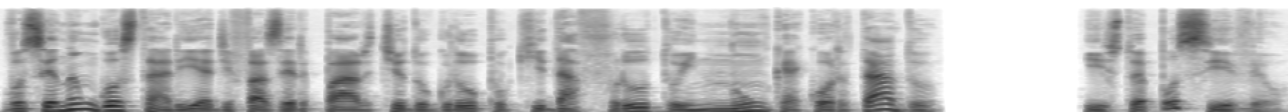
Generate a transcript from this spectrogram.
Você não gostaria de fazer parte do grupo que dá fruto e nunca é cortado? Isto é possível.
